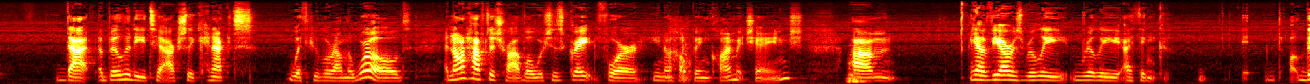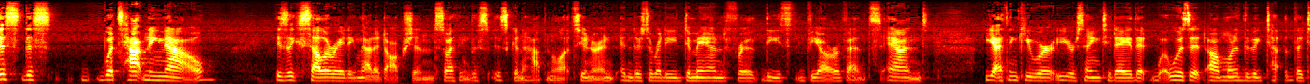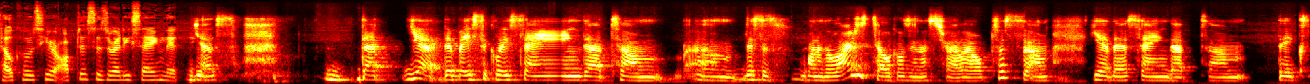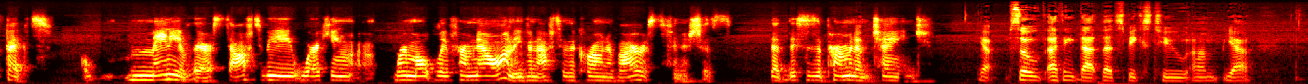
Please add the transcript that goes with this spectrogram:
that ability to actually connect with people around the world and not have to travel, which is great for, you know, helping climate change. Um, yeah, VR is really, really, I think, this, this, what's happening now is accelerating that adoption. So I think this is going to happen a lot sooner, and, and there's already demand for these VR events. And yeah, I think you were you were saying today that what was it? Um, one of the big te- the telcos here, Optus, is already saying that. Yes, that yeah, they're basically saying that um, um, this is one of the largest telcos in Australia, Optus. Um, yeah, they're saying that um, they expect many of their staff to be working remotely from now on, even after the coronavirus finishes. That this is a permanent change. Yeah. So I think that that speaks to um, yeah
